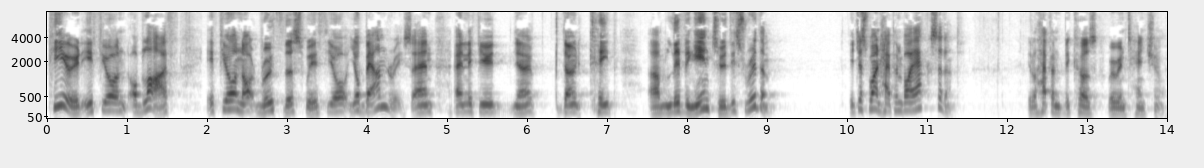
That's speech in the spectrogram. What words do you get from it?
period if you're of life, if you're not ruthless with your, your boundaries, and and if you you know don't keep um, living into this rhythm. It just won't happen by accident. It'll happen because we're intentional.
